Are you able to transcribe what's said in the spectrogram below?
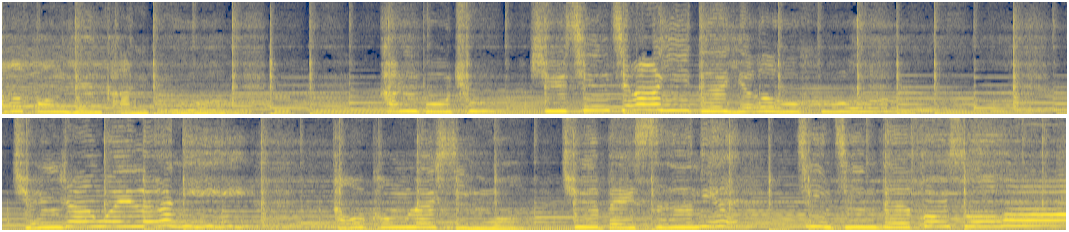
把谎言看破。看不出虚情假意的诱惑，全然为了你掏空了心窝，却被思念紧紧的封锁。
